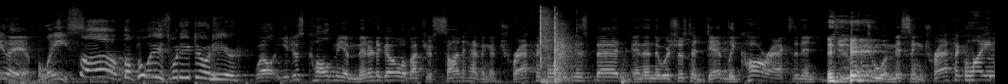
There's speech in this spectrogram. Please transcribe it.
there, police. Oh, the police! What are you doing here? Well, you just called me a minute ago about your son having a traffic light in his bed, and then there was just a deadly car accident due to a missing traffic light.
